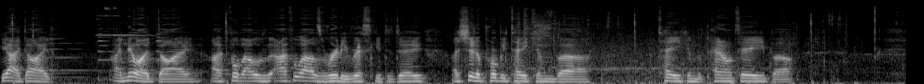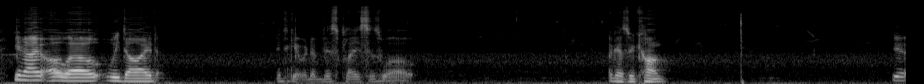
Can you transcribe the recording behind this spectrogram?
Yeah, I died. I knew I'd die. I thought that was I thought that was really risky to do. I should have probably taken the taken the penalty, but you know, oh well, we died. Need to get rid of this place as well. I guess we can't. Yeah,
